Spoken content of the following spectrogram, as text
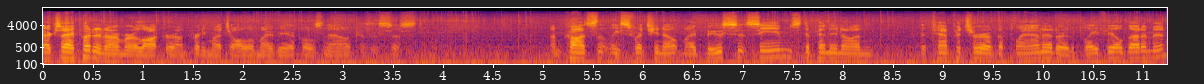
Actually, I put an armor locker on pretty much all of my vehicles now because it's just I'm constantly switching out my boosts. It seems depending on the temperature of the planet or the playfield that I'm in.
